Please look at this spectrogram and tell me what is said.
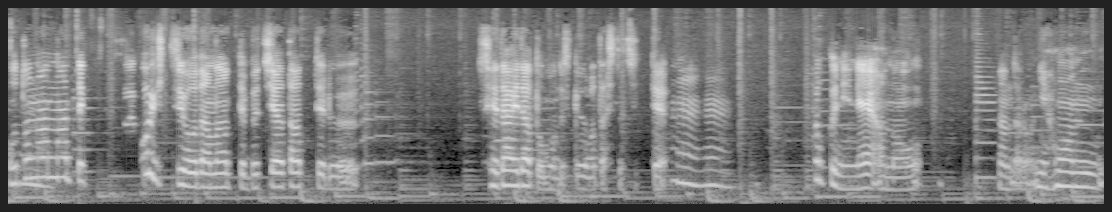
大人になってすごい必要だなってぶち当たってる世代だと思うんですけど私たちって。うんうん特にねあのなんだろう日本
